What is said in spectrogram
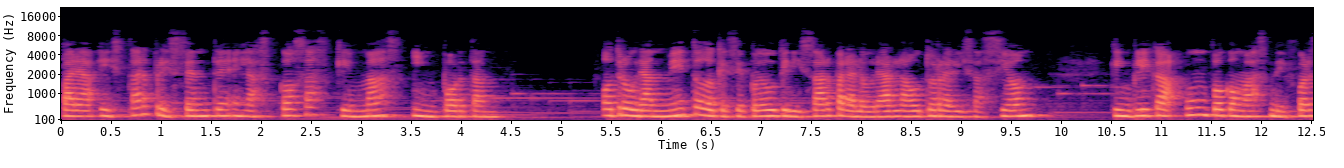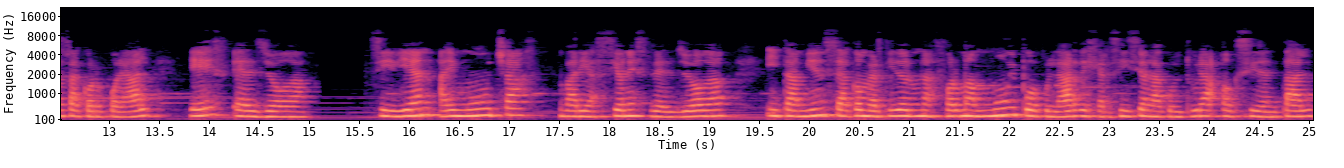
para estar presente en las cosas que más importan. Otro gran método que se puede utilizar para lograr la autorrealización, que implica un poco más de fuerza corporal, es el yoga. Si bien hay muchas variaciones del yoga y también se ha convertido en una forma muy popular de ejercicio en la cultura occidental,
